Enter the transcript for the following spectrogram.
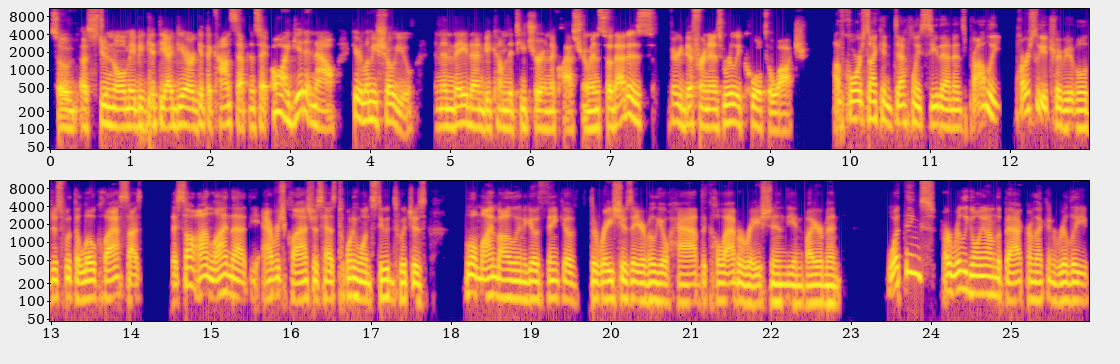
So a student will maybe get the idea or get the concept and say, Oh, I get it now. Here, let me show you. And then they then become the teacher in the classroom. And so that is very different and it's really cool to watch. Of course, I can definitely see that. And it's probably partially attributable just with the low class size. I saw online that the average class just has 21 students, which is a little mind boggling to go think of the ratios that really have, the collaboration, the environment. What things are really going on in the background that can really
